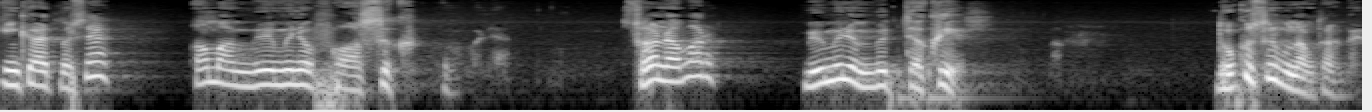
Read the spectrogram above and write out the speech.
inkar etmese ama müminin fasık. Sonra ne var? Müminin müttaki. Dokuz sınıf bunlar muhtemelen böyle.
